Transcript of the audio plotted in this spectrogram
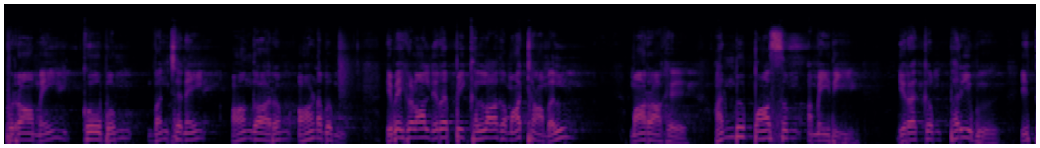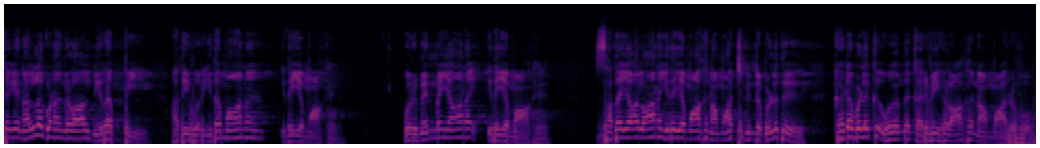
பொறாமை கோபம் வஞ்சனை ஆங்காரம் ஆணவம் இவைகளால் நிரப்பி கல்லாக மாற்றாமல் மாறாக அன்பு பாசம் அமைதி இரக்கம் பரிவு இத்தகைய நல்ல குணங்களால் நிரப்பி அதை ஒரு இதமான இதயமாக ஒரு மென்மையான இதயமாக சதையாலான இதயமாக நாம் மாற்றுகின்ற பொழுது கடவுளுக்கு உகந்த கருவிகளாக நாம் மாறுவோம்.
